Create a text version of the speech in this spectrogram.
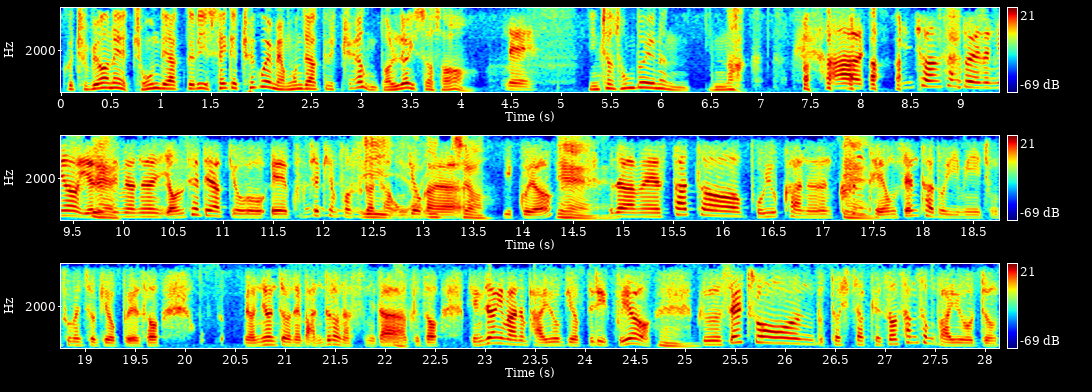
그 주변에 좋은 대학들이 세계 최고의 명문 대학들이 쭉 널려 있어서 네. 인천 송도에는 있나? 아, 인천 송도에는요, 예를 예. 들면은 연세대학교의 국제 캠퍼스가 이, 다 옮겨가 있죠. 있고요. 예. 그 다음에 스타트업 보육하는 큰 예. 대형 센터도 이미 중소벤처기업부에서 몇 년 전에 만들어 놨습니다. 네. 그래서 굉장히 많은 바이오 기업들이 있고요. 음. 그 셀트론부터 시작해서 삼성 바이오 등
